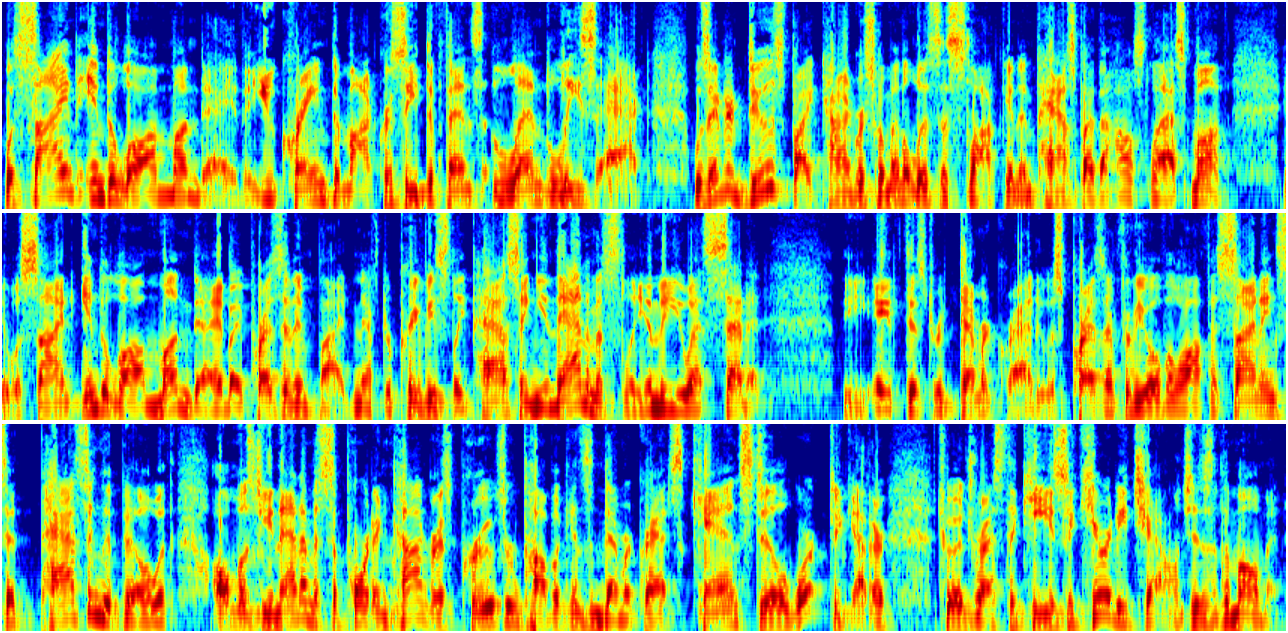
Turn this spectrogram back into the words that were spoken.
was signed into law Monday. The Ukraine Democracy Defense Lend Lease Act was introduced by Congresswoman Elissa Slotkin and passed by the House last month. It was signed into law Monday by President Biden after previously passing unanimously in the U.S. Senate. The 8th District Democrat, who was present for the Oval Office signing, said passing the bill with almost unanimous support in Congress proves Republicans and Democrats can still work together to address the key security challenges of the moment.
